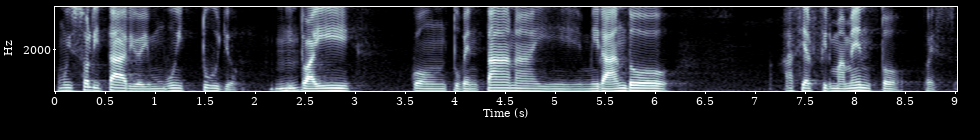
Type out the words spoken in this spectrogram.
muy solitario y muy tuyo. Y tú ahí con tu ventana y mirando hacia el firmamento, pues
